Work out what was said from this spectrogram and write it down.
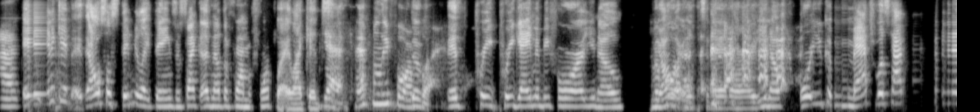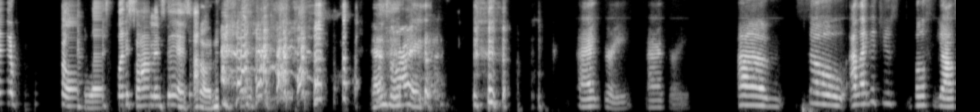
I And it can it also stimulate things. It's like another form of foreplay. Like it's yeah, definitely foreplay. it's pre pre gaming before you know y'all Before- are intimate, or you know, or you can match what's happening. The, let's play Simon Says. I don't know. That's right. I agree. I agree. Um, so I like that you both y'all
